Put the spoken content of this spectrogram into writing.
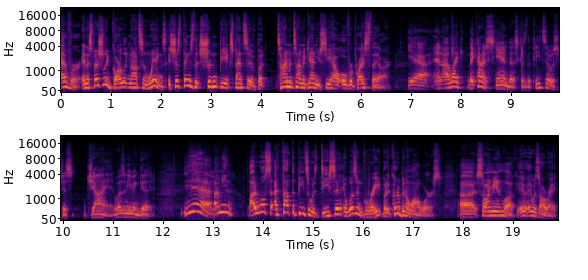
ever, and especially garlic knots and wings. It's just things that shouldn't be expensive, but time and time again, you see how overpriced they are. Yeah, and I like they kind of scammed us because the pizza was just giant. It wasn't even good. Yeah, I mean, I will say, I thought the pizza was decent. It wasn't great, but it could have been a lot worse. Uh, so, I mean, look, it, it was all right.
